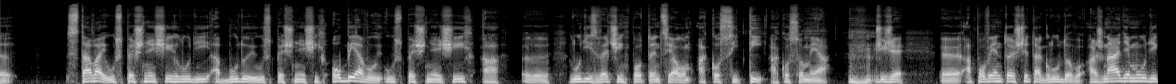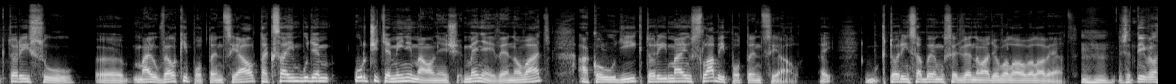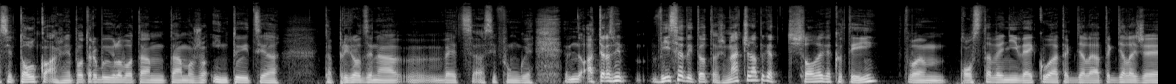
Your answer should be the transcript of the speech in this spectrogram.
stavaj úspešnejších ľudí a buduj úspešnejších, objavuj úspešnejších a e, ľudí s väčším potenciálom ako si ty, ako som ja. Mm-hmm. Čiže, e, a poviem to ešte tak ľudovo, až nájdem ľudí, ktorí sú majú veľký potenciál, tak sa im budem určite minimálne menej venovať ako ľudí, ktorí majú slabý potenciál. Hej, ktorým sa bude musieť venovať oveľa, oveľa viac. Mm-hmm. Že tí vlastne toľko až nepotrebujú, lebo tam tá možno intuícia, tá prirodzená e, vec asi funguje. No a teraz mi vysvetli toto, že na čo napríklad človek ako ty, v tvojom postavení, veku a tak ďalej a tak ďalej, že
